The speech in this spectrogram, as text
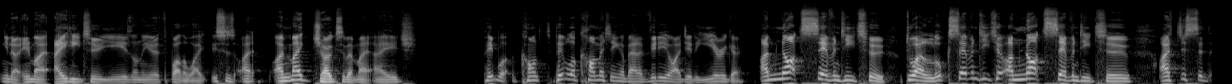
you know, in my 82 years on the earth, by the way, this is I, I make jokes about my age people people are commenting about a video I did a year ago. I'm not 72. Do I look 72? I'm not 72. I just said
